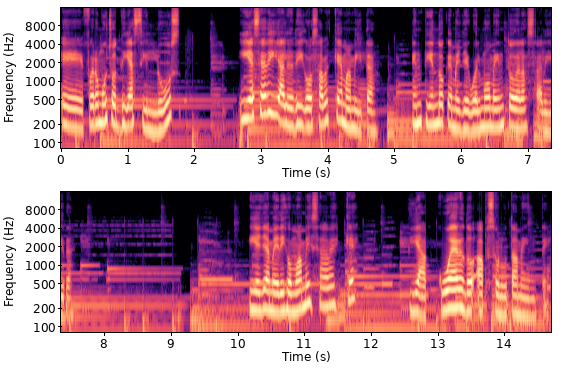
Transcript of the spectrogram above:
Eh, fueron muchos días sin luz. Y ese día le digo, ¿sabes qué, mamita? Entiendo que me llegó el momento de la salida. Y ella me dijo, mami, ¿sabes qué? De acuerdo absolutamente.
